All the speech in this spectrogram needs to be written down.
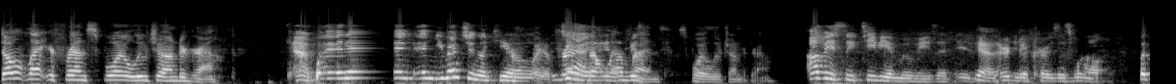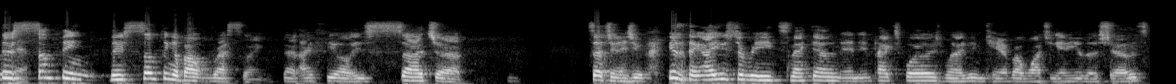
don't let your friends spoil Lucha Underground. Well, and, and, and you mentioned like you know, Wait, friends yeah, don't let friends spoil Lucha Underground. obviously TV and movies it, it, Yeah, they're it different. occurs as well. But there's Yeah. something there's something about wrestling that I feel is such a such an issue. Here's the thing: I used to read SmackDown and Impact spoilers when I didn't care about watching any of those shows,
